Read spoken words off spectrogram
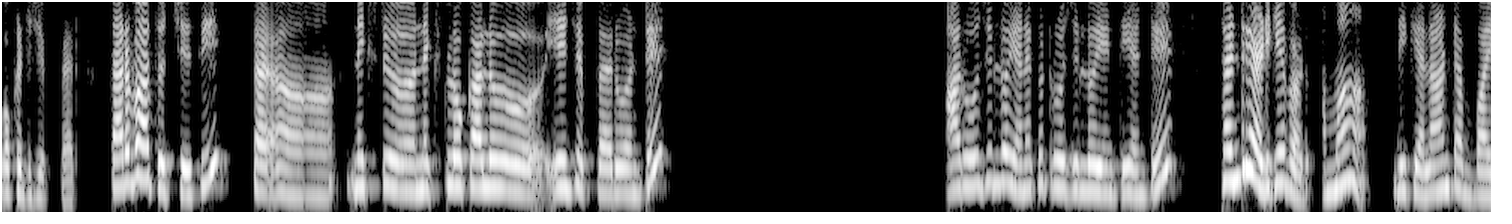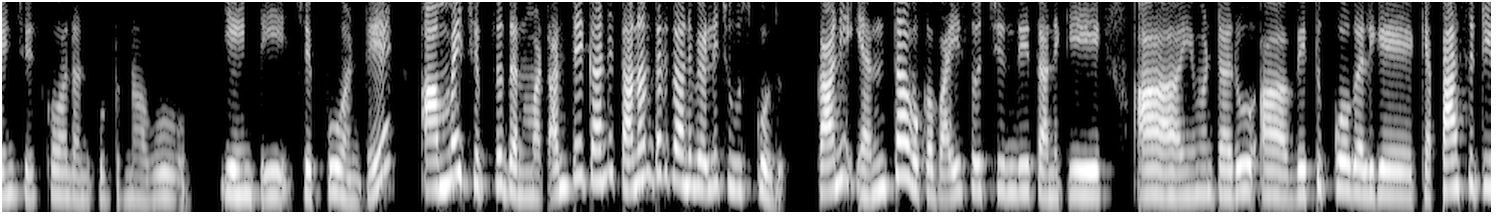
ఒకటి చెప్పారు. తర్వాత వచ్చేసి నెక్స్ట్ నెక్స్ట్ లోకాలు ఏం చెప్తారు అంటే ఆ రోజుల్లో వెనకటి రోజుల్లో ఏంటి అంటే తండ్రి అడిగేవాడు అమ్మా నీకు ఎలాంటి అబ్బాయిని చేసుకోవాలనుకుంటున్నావు? ఏంటి? చెప్పు అంటే ఆ అమ్మాయి చెప్తుంది అనమాట అంతేకాని తనంతట తను వెళ్ళి చూసుకోదు. కానీ ఎంత ఒక వయసు వచ్చింది తనకి ఆ ఏమంటారు ఆ వెతుక్కోగలిగే కెపాసిటీ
